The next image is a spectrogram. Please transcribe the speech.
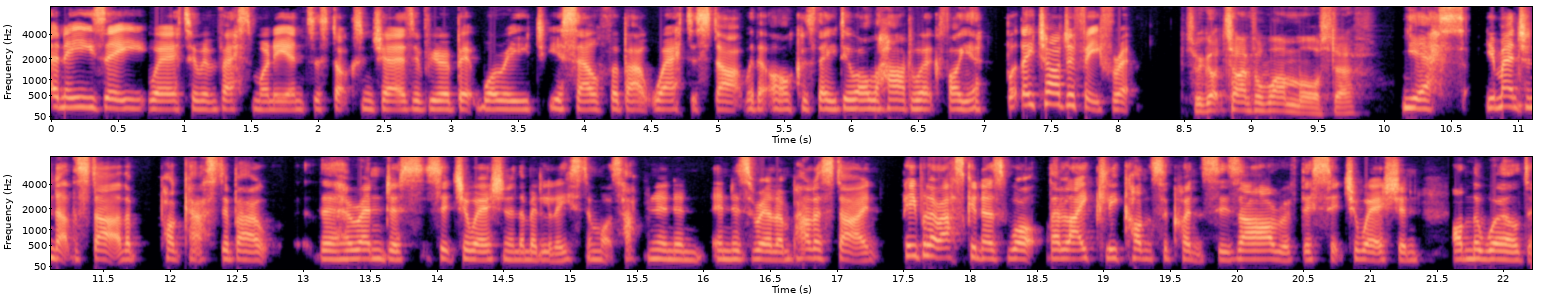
an easy way to invest money into stocks and shares if you're a bit worried yourself about where to start with it all because they do all the hard work for you, but they charge a fee for it. So we've got time for one more, Steph. Yes. You mentioned at the start of the podcast about the horrendous situation in the Middle East and what's happening in, in Israel and Palestine. People are asking us what the likely consequences are of this situation on the world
